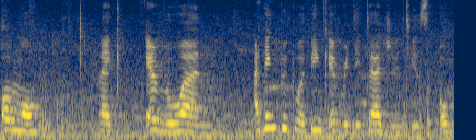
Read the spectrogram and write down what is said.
Omo. Like everyone. I think people think every detergent is Omo.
